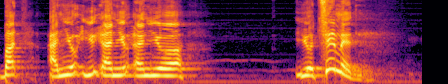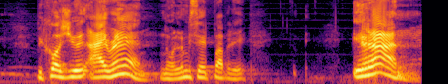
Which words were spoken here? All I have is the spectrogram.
but and you, you and you and you're you're timid because you're in Iran. No, let me say it properly. Iran.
